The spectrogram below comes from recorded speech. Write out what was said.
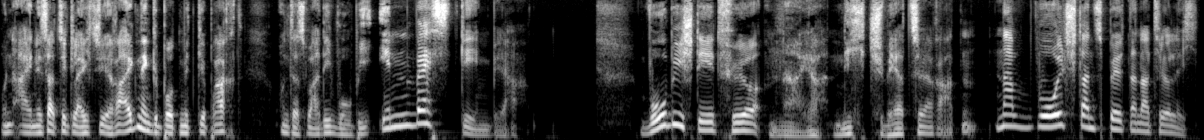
Und eines hat sie gleich zu ihrer eigenen Geburt mitgebracht, und das war die Wobi Invest GmbH. Wobi steht für, naja, nicht schwer zu erraten, na Wohlstandsbildner natürlich.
